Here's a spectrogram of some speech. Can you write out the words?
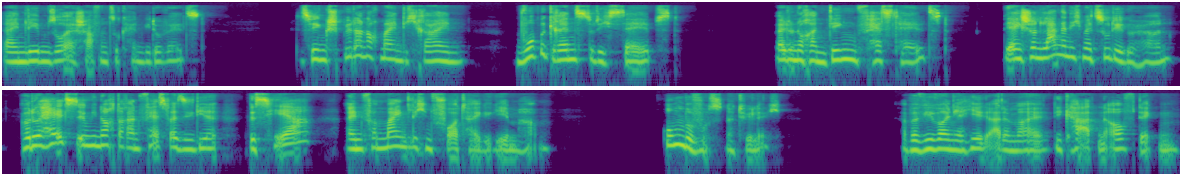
dein Leben so erschaffen zu können, wie du willst. Deswegen spür da noch mal in dich rein. Wo begrenzt du dich selbst, weil du noch an Dingen festhältst, die eigentlich schon lange nicht mehr zu dir gehören, aber du hältst irgendwie noch daran fest, weil sie dir bisher einen vermeintlichen Vorteil gegeben haben. Unbewusst natürlich. Aber wir wollen ja hier gerade mal die Karten aufdecken,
